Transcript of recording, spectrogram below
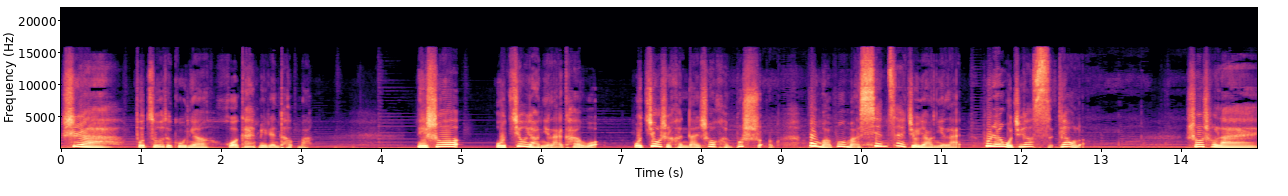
是啊，不作的姑娘活该没人疼吧？你说，我就要你来看我，我就是很难受，很不爽。不嘛不嘛，现在就要你来，不然我就要死掉了。说出来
